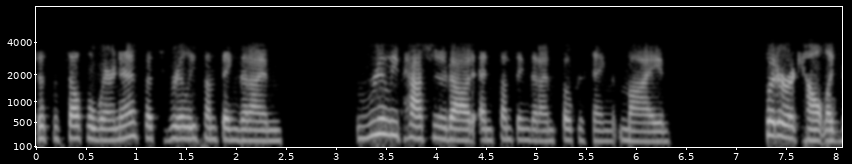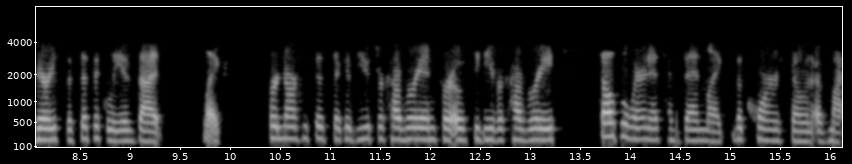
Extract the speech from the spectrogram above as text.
just the self-awareness. That's really something that I'm really passionate about and something that I'm focusing my Twitter account like very specifically is that like for narcissistic abuse recovery and for OCD recovery, self-awareness has been like the cornerstone of my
